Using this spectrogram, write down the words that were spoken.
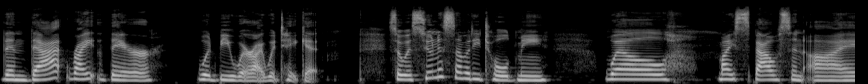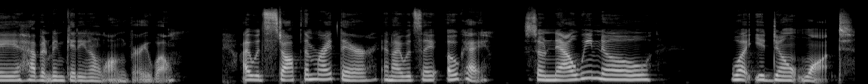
then that right there would be where I would take it. So as soon as somebody told me, well, my spouse and I haven't been getting along very well, I would stop them right there and I would say, okay, so now we know what you don't want.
